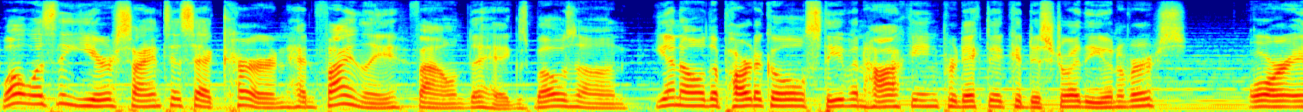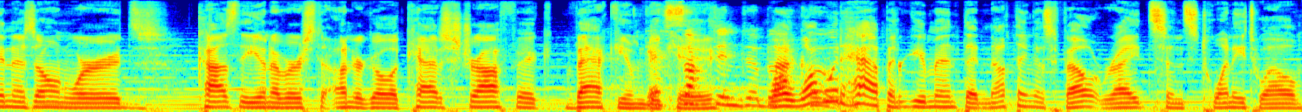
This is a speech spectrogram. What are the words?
What was the year scientists at CERN had finally found the Higgs boson? You know, the particle Stephen Hawking predicted could destroy the universe? Or in his own words, cause the universe to undergo a catastrophic vacuum Get decay. well, what hole. would happen? Argument that nothing has felt right since 2012.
